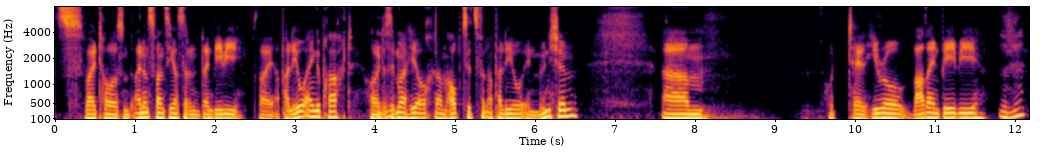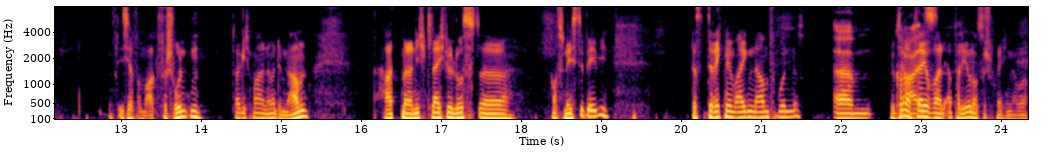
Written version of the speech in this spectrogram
2021 hast du dann dein Baby bei Apaleo eingebracht. Heute mhm. sind wir hier auch am Hauptsitz von Apaleo in München. Ähm, Hotel Hero war dein Baby. Mhm. Ist ja vom Markt verschwunden, sage ich mal, ne, mit dem Namen. Hat man da nicht gleich wieder Lust äh, aufs nächste Baby, das direkt mit dem eigenen Namen verbunden ist? Ähm, wir kommen ja, auch gleich über Apaleo noch zu sprechen, aber.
